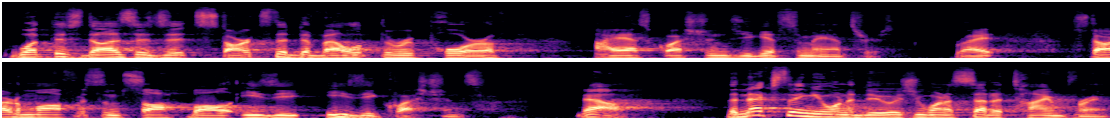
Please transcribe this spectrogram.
What this does is it starts to develop the rapport of, I ask questions, you give some answers, right? Start them off with some softball, easy, easy questions. Now, the next thing you want to do is you want to set a time frame.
